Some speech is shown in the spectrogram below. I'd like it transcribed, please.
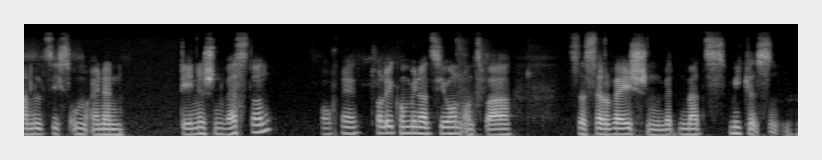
handelt es sich um einen dänischen Western. Auch eine tolle Kombination. Und zwar The Salvation mit Mats Mikkelsen.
